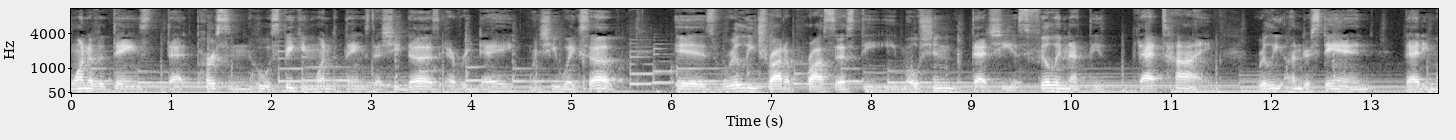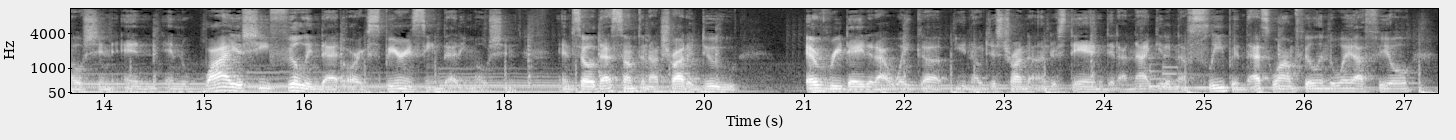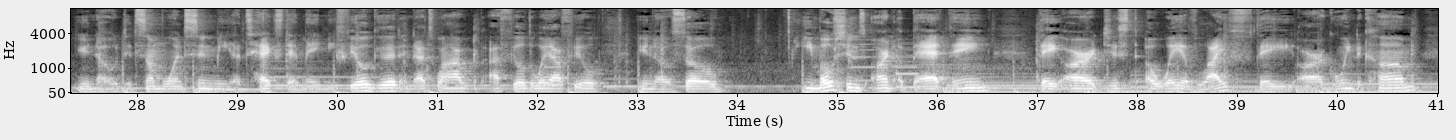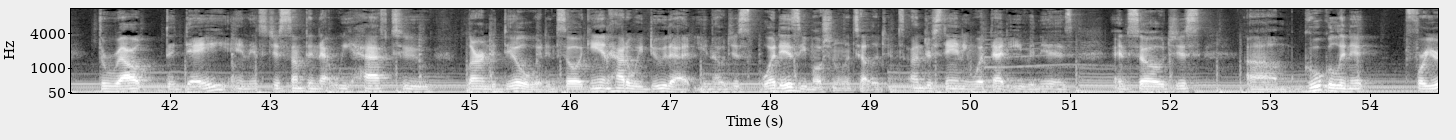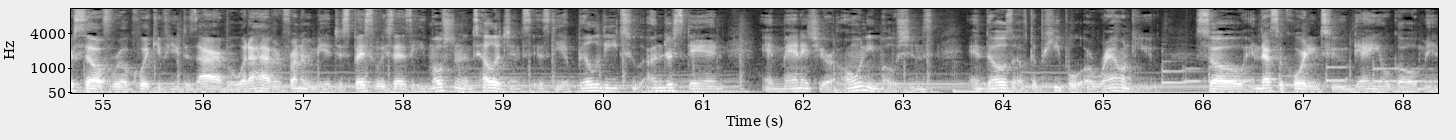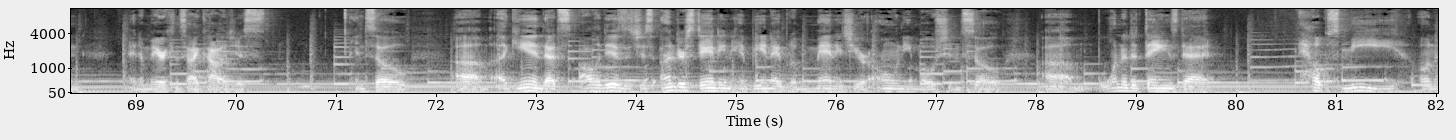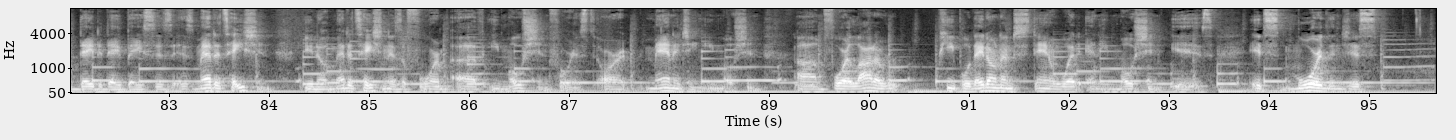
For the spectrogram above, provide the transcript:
one of the things that person who was speaking one of the things that she does every day when she wakes up is really try to process the emotion that she is feeling at the that time. Really understand that emotion and and why is she feeling that or experiencing that emotion? And so that's something i try to do every day that i wake up you know just trying to understand did i not get enough sleep? And that's why i'm feeling the way i feel you know? Did someone send me a text that made me feel good? And that's why i, I feel the way i feel you know? So emotions aren't a bad thing. They are just a way of life. They are going to come throughout the day, and it's just something that we have to learn to deal with. And so, again, how do we do that? You know, just what is emotional intelligence? Understanding what that even is. And so, just um, Googling it for yourself real quick if you desire. But what I have in front of me, it just basically says emotional intelligence is the ability to understand and manage your own emotions and those of the people around you. So, and that's according to Daniel Goleman an American psychologist. And so, um, again, that's all it is. It's just understanding and being able to manage your own emotions. So, um, one of the things that helps me on a day-to-day basis is meditation. You know meditation is a form of emotion for instance or managing emotion. Um, for a lot of people they don't understand what an emotion is. It's more than just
